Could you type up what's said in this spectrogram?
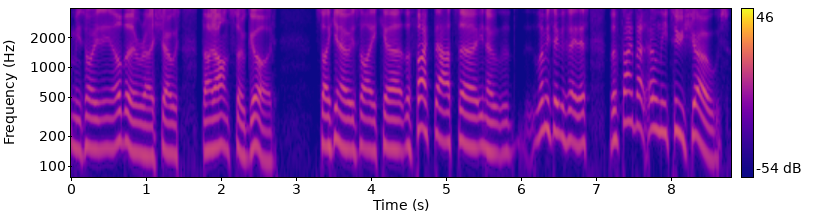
I mean, sorry, other uh, shows that aren't so good. So like you know, it's like uh, the fact that uh, you know, let me say say this: the fact that only two shows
